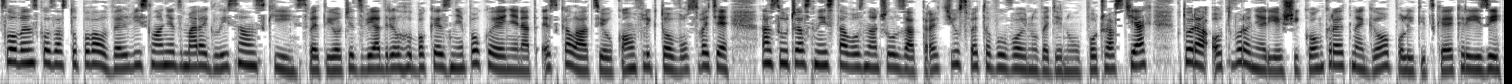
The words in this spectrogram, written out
Slovensko zastupoval veľvyslanec Marek Lisanský. Svetý otec vyjadril hlboké znepokojenie nad eskaláciou konfliktov vo svete a súčasný stav označil za tretiu svetovú vojnu vedenú po častiach, ktorá otvorene rieši konkrétne geopolitické krízy.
